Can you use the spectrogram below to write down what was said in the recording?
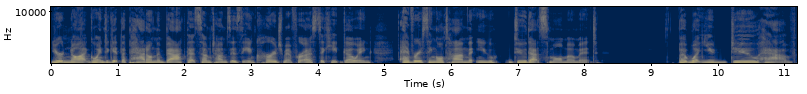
You're not going to get the pat on the back that sometimes is the encouragement for us to keep going every single time that you do that small moment. But what you do have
